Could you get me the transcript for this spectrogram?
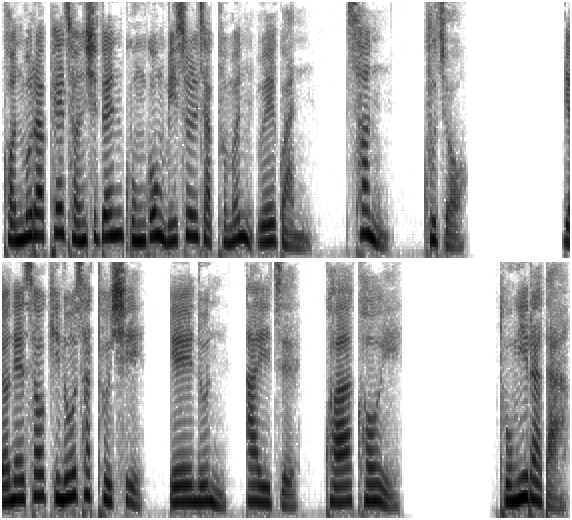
건물 앞에 전시된 공공미술 작품은 외관, 선, 구조, 면에서 기노 사토시, 의 눈, 아이즈, 과 거의 동일하다.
